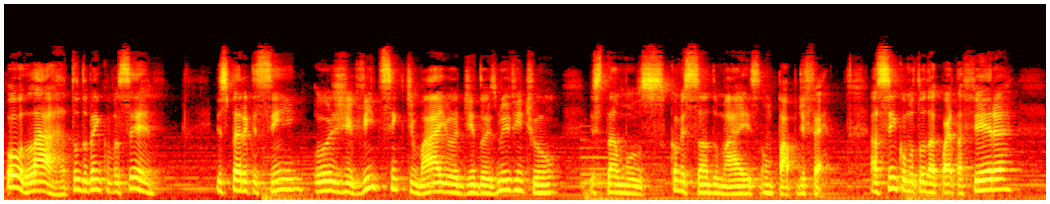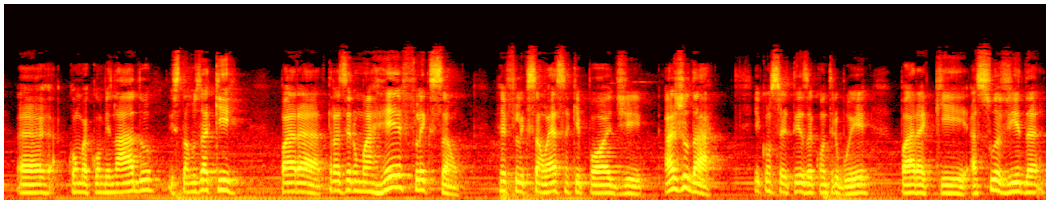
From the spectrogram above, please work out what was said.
Olá, tudo bem com você? Espero que sim. Hoje, 25 de maio de 2021, estamos começando mais um Papo de Fé. Assim como toda quarta-feira, é, como é combinado, estamos aqui para trazer uma reflexão. Reflexão essa que pode ajudar e com certeza contribuir para que a sua vida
